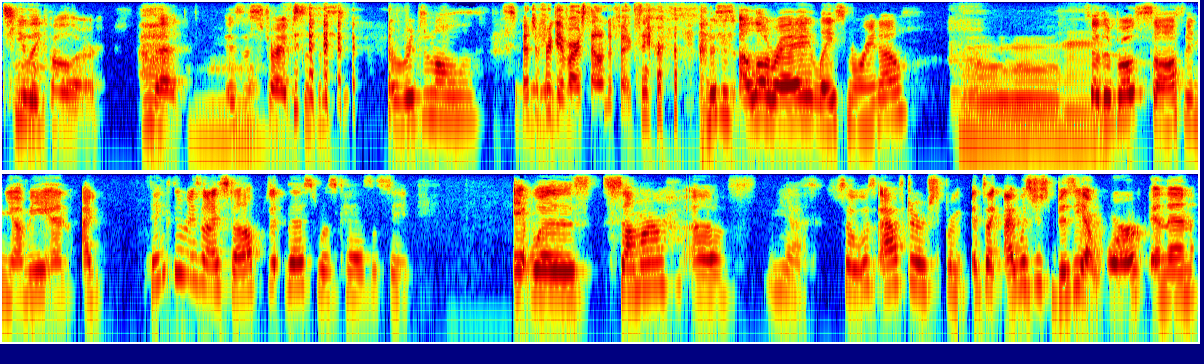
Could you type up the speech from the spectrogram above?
tealy color that is the stripe. So this original. You have to forgive our sound effects here. This is Ella Rae Lace Merino. Mm. So they're both soft and yummy, and I think the reason I stopped this was because let's see, it was summer of yeah, so it was after spring. It's like I was just busy at work, and then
